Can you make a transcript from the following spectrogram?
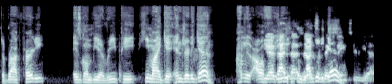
to Brock Purdy, it's going to be a repeat. He might get injured again. I'm just, I, Yeah, he that, that, that's a injured big again. thing too. Yeah.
